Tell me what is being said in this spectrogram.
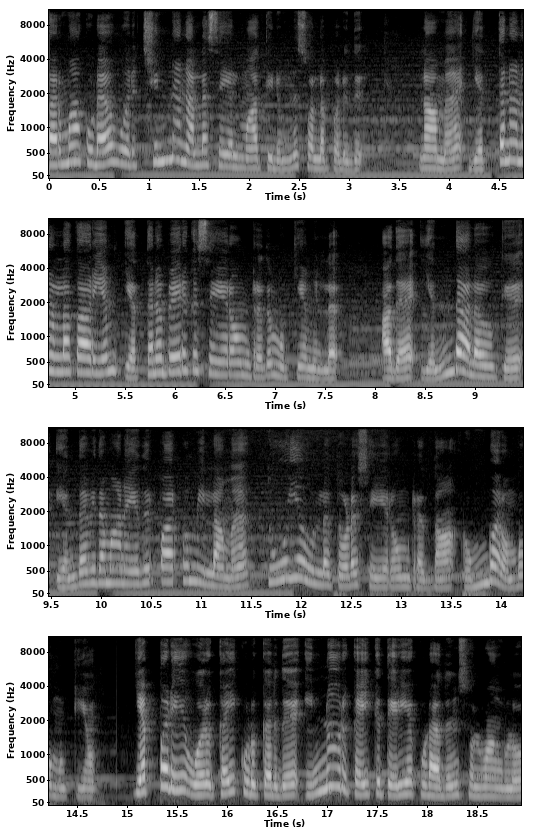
கர்மா கூட ஒரு சின்ன நல்ல செயல் மாத்திடும்னு சொல்லப்படுது. நாம எத்தனை நல்ல காரியம் எத்தனை பேருக்கு செய்யறோம்ன்றது முக்கியம் இல்லை அதை எந்த அளவுக்கு எந்த விதமான எதிர்பார்ப்பும் இல்லாம தூய உள்ளத்தோட செய்யறோம்ன்றது தான் ரொம்ப ரொம்ப முக்கியம். எப்படி ஒரு கை கொடுக்கறது இன்னொரு கைக்கு தெரியக்கூடாதுன்னு சொல்லுவாங்களோ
